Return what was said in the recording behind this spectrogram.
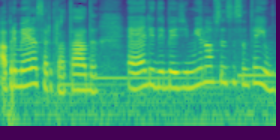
A primeira a ser tratada é a LDB de 1961,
